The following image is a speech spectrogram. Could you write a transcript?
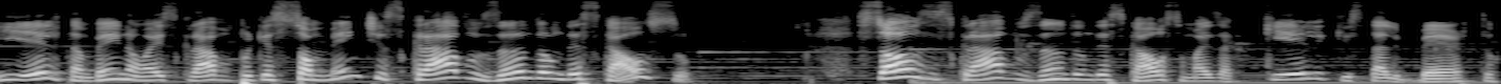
e ele também não é escravo, porque somente escravos andam descalço. Só os escravos andam descalço, mas aquele que está liberto,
